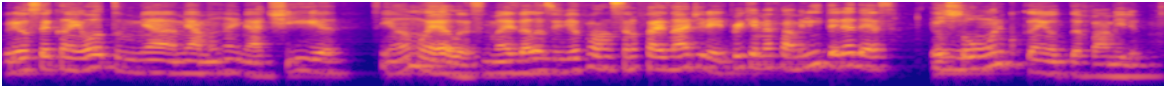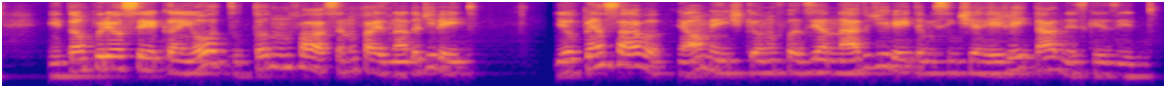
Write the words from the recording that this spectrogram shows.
Por eu ser canhoto, minha, minha mãe, minha tia, assim, amo elas, mas elas viviam falando: você não faz nada direito, porque minha família inteira é dessa. Eu Sim. sou o único canhoto da família. Então, por eu ser canhoto, todo mundo falava: você não faz nada direito. E eu pensava, realmente, que eu não fazia nada direito, eu me sentia rejeitado nesse quesito.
